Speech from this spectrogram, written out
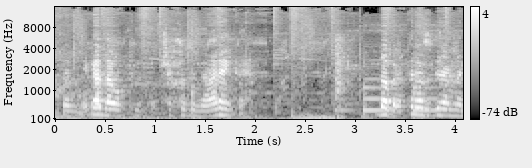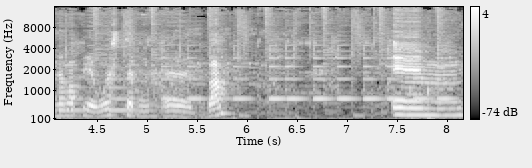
tutaj nie gadał, tylko przechodzę na rękę. Dobra, teraz gramy na mapie Western e, 2. Ym,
